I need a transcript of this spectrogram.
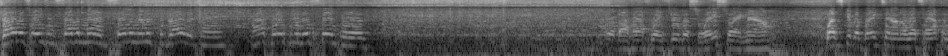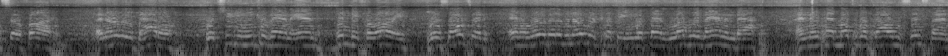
Driver change in seven minutes. Seven minutes to driver change. Halfway through this stint here. We're about halfway through this race right now. Let's give a breakdown of what's happened so far. An early battle with Chibi Mikuvan and Nimby Ferrari resulted in a little bit of an overcooking with that lovely van in back. And they've had multiple problems since then.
